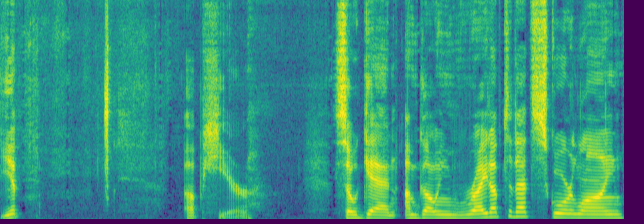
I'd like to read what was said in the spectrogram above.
yep up here so again, I'm going right up to that score line,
